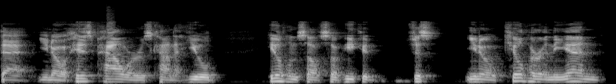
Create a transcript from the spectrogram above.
That you know his powers kind of healed healed himself, so he could just you know kill her in the end.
